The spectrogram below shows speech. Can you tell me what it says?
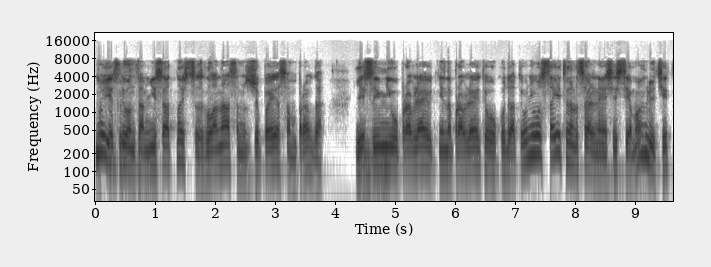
Ну, только если он там не соотносится с ГЛОНАССом, с GPS, правда? Если им не управляют, не направляют его куда-то, у него стоит инерциальная система, он летит.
